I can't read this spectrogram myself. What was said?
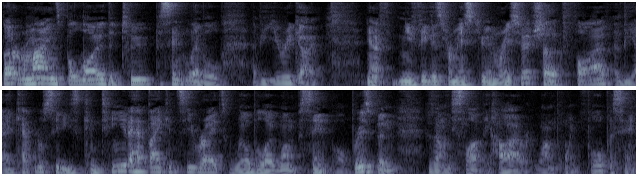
but it remains below the 2% level of a year ago. Now, new figures from SQM Research show that five of the eight capital cities continue to have vacancy rates well below 1%, while Brisbane is only slightly higher at 1.4%.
